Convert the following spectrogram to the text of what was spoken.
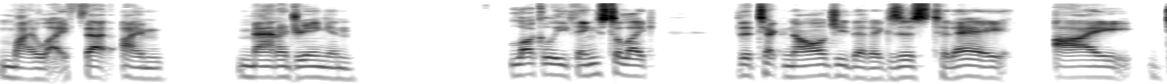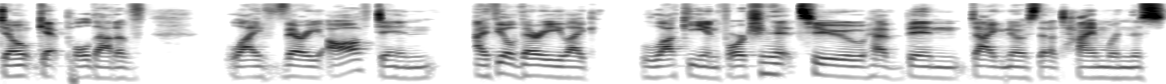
my life that I'm managing and luckily thanks to like the technology that exists today, I don't get pulled out of life very often. I feel very like lucky and fortunate to have been diagnosed at a time when this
